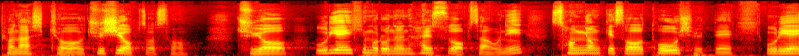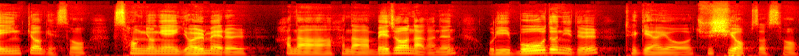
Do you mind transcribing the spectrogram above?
변화시켜 주시옵소서. 주여 우리의 힘으로는 할 수 없사오니 성령께서 도우실 때 우리의 인격에서 성령의 열매를 하나하나 맺어 나가는 우리 모든 이들 되게 하여 주시옵소서.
